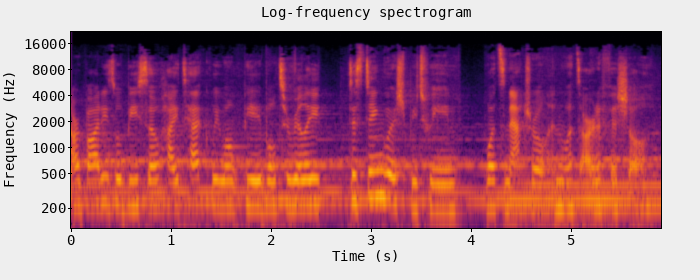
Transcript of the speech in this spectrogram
Our bodies will be so high tech, we won't be able to really distinguish between what's natural and what's artificial.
